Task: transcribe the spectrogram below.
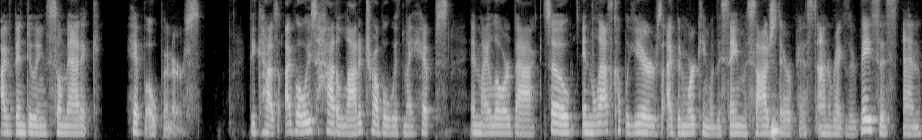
I've been doing somatic hip openers because I've always had a lot of trouble with my hips and my lower back. So, in the last couple years, I've been working with the same massage therapist on a regular basis and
